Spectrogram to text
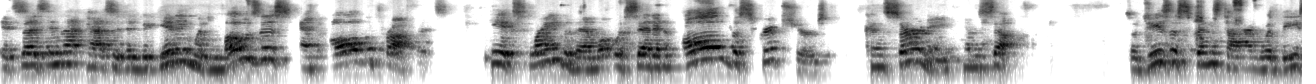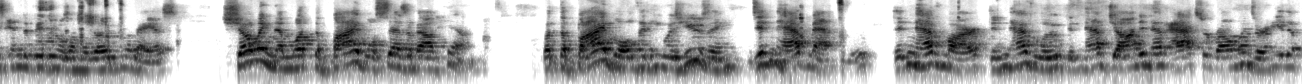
it says in that passage, in beginning with Moses and all the prophets, he explained to them what was said in all the scriptures concerning himself. So Jesus spends time with these individuals on the road to Emmaus, showing them what the Bible says about him. But the Bible that he was using didn't have Matthew, didn't have Mark, didn't have Luke, didn't have John, didn't have Acts or Romans or any of the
